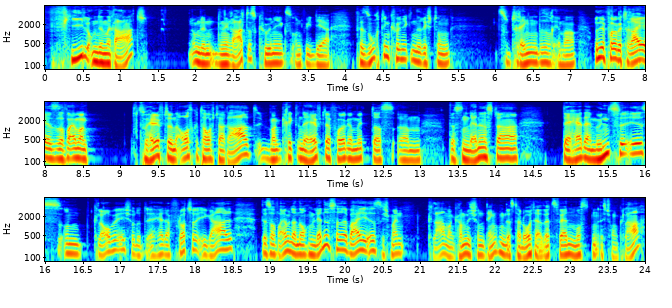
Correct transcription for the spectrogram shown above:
viel um den Rat, um den, den Rat des Königs und wie der versucht, den König in eine Richtung zu drängen, was auch immer. Und in Folge 3 ist es auf einmal zur Hälfte ein ausgetauschter Rat. Man kriegt in der Hälfte der Folge mit, dass, ähm, dass ein Lannister der Herr der Münze ist und glaube ich, oder der Herr der Flotte, egal, dass auf einmal dann noch ein Lannister dabei ist. Ich meine, klar, man kann sich schon denken, dass da Leute ersetzt werden mussten, ist schon klar.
